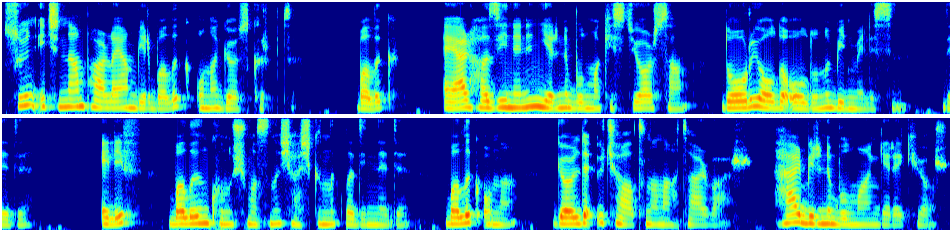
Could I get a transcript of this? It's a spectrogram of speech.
suyun içinden parlayan bir balık ona göz kırptı. Balık, eğer hazinenin yerini bulmak istiyorsan doğru yolda olduğunu bilmelisin, dedi. Elif, balığın konuşmasını şaşkınlıkla dinledi. Balık ona, gölde üç altın anahtar var. Her birini bulman gerekiyor.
